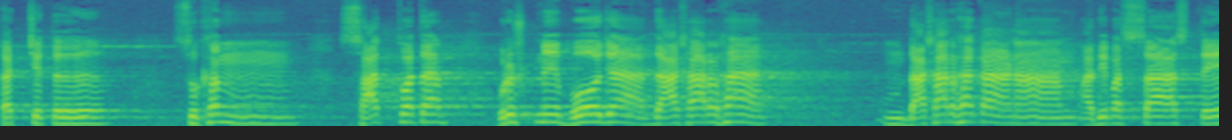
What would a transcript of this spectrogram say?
ಕಚ್ಚಿತ್ ಸುಖಂ ಸಾತ್ವತ ವೃಷ್ಣಿ ಭೋಜ ದಾಶಾರ್ಹ ದಾಶಾರ್ಹಕಾಣ ಅಧಿಪಸ್ಸಾಸ್ತೆ.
